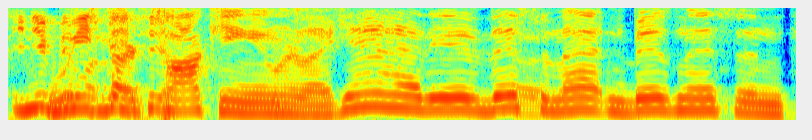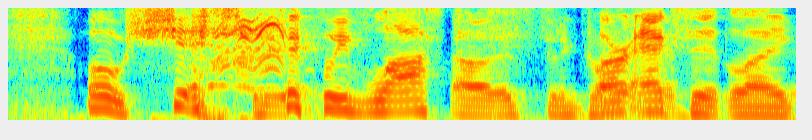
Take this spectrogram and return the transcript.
And you've been we start talking and we're like, yeah, dude, this and that in business, and oh shit, we've lost oh, it's been a our exit like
